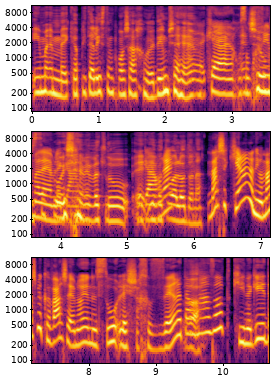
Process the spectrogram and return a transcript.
אם הם אה, קפיטליסטים כמו שאנחנו יודעים שהם, כן, אנחנו אין שום סומכים עליהם סיכוי שהם לגמרי. יבטלו, אה, לגמרי. יוותרו על עוד עונה. מה שכן, אני ממש מקווה שהם לא ינסו לשחזר את. העונה הזאת, כי נגיד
